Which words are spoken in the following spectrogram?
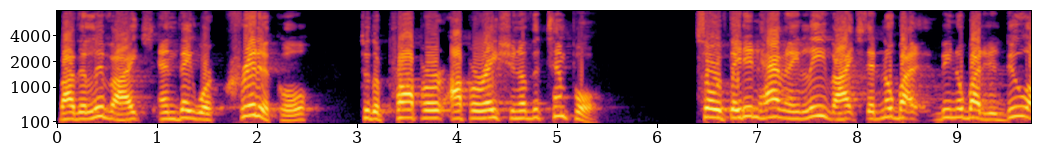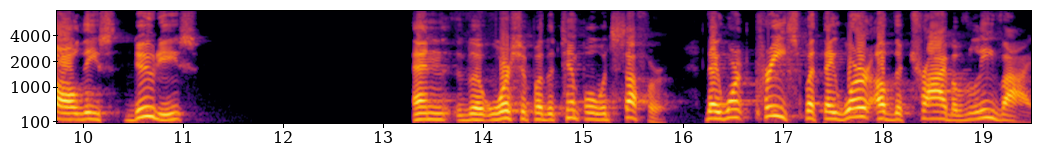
by the Levites, and they were critical to the proper operation of the temple. So if they didn't have any Levites, there'd nobody, be nobody to do all these duties and the worship of the temple would suffer. They weren't priests, but they were of the tribe of Levi,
